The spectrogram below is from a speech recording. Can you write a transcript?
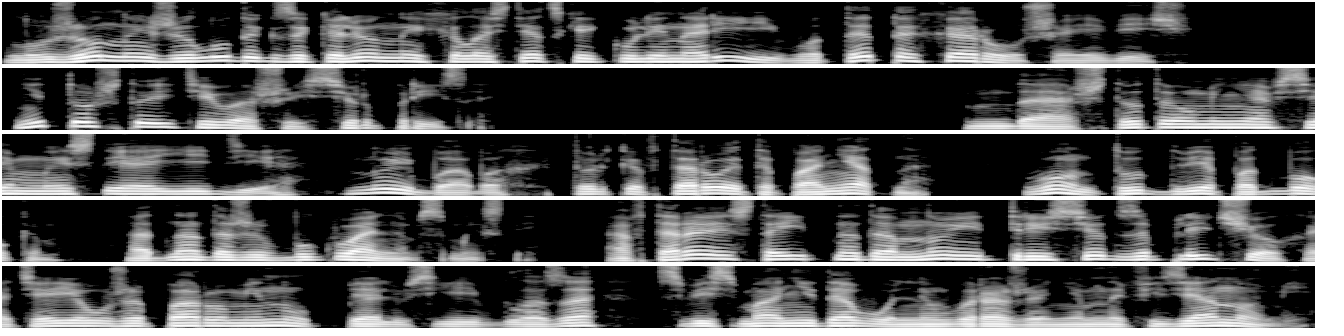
Лужёный желудок закаленной холостяцкой кулинарии — вот это хорошая вещь. Не то, что эти ваши сюрпризы. Да, что-то у меня все мысли о еде. Ну и бабах. Только второе-то понятно. Вон, тут две под боком. Одна даже в буквальном смысле а вторая стоит надо мной и трясет за плечо, хотя я уже пару минут пялюсь ей в глаза с весьма недовольным выражением на физиономии.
